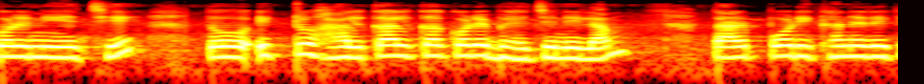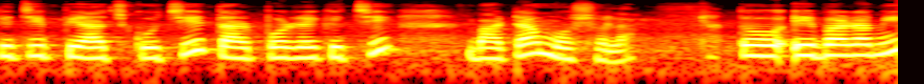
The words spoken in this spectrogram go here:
করে নিয়েছি। তো একটু হালকা হালকা করে ভেজে নিলাম। তারপর এখানে রেখেছি পেঁয়াজ কুচি, তারপর রেখেছি বাটা মশলা। তো এবার আমি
